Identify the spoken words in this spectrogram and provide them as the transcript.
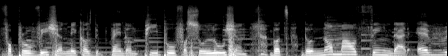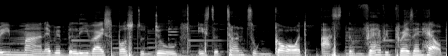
for provision, make us depend on people for solution. But the normal thing that every man, every believer is supposed to do is to turn to God as the very present help.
